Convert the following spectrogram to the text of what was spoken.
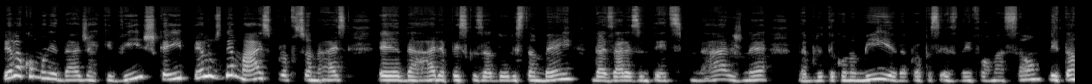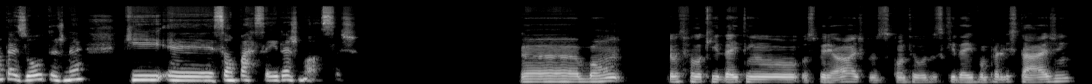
pela comunidade arquivística e pelos demais profissionais é, da área, pesquisadores também das áreas interdisciplinares, né, da biblioteconomia, da própria ciência da informação e tantas outras né, que é, são parceiras nossas. Uh, bom, você falou que daí tem o, os periódicos, os conteúdos que daí vão para listagem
